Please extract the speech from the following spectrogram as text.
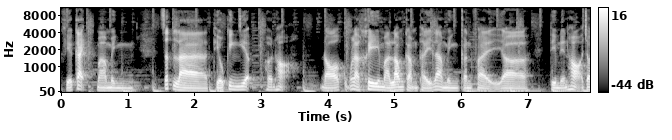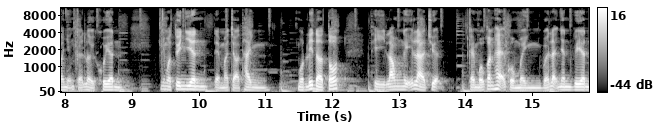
khía cạnh mà mình rất là thiếu kinh nghiệm hơn họ. Đó cũng là khi mà long cảm thấy là mình cần phải uh, tìm đến họ cho những cái lời khuyên. Nhưng mà tuy nhiên để mà trở thành một leader tốt thì long nghĩ là chuyện cái mối quan hệ của mình với lại nhân viên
